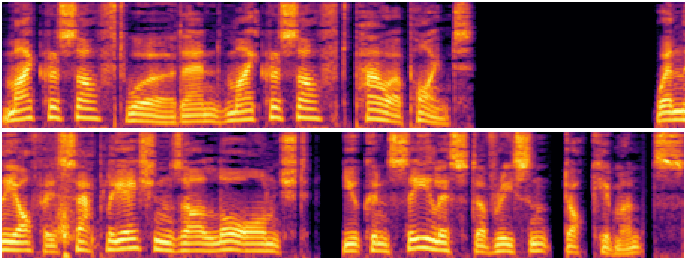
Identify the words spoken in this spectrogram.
Microsoft Word and Microsoft PowerPoint. When the Office applications are launched, you can see list of recent documents,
